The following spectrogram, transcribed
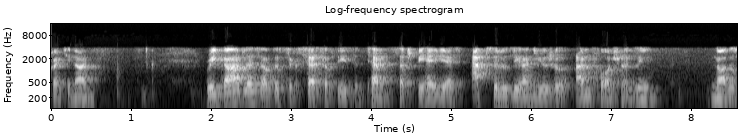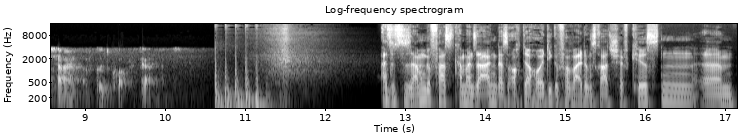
29. Regardless of the success of these attempts, such behavior is absolutely unusual, unfortunately, not a sign of good corporate governance. Also zusammengefasst kann man sagen, dass auch der heutige Verwaltungsratschef Kirsten ähm,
